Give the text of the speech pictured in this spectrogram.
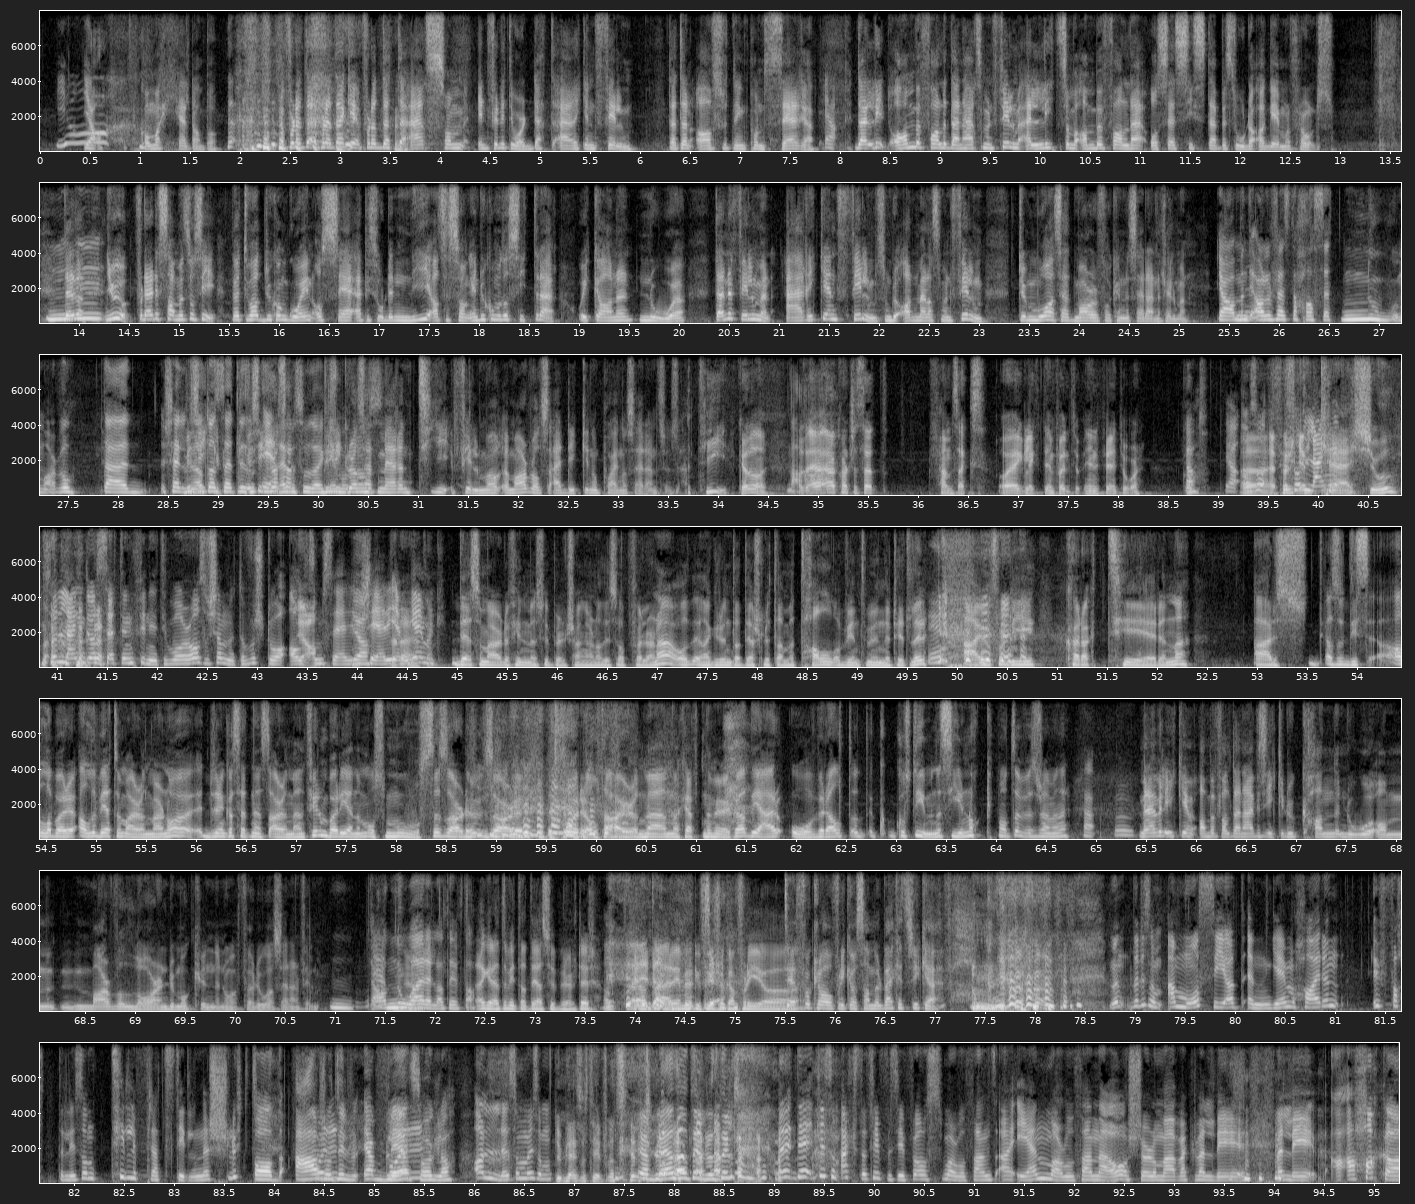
Ja. Kommer helt an på. For, dette, for, dette er ikke, for dette er som Infinity War. Dette er ikke en film. Dette er en avslutning på en serie. Ja. Det er litt, å anbefale den her som en film er litt som å anbefale deg å se siste episode av Game of Thrones. Det er, sånn- jo, jo, for det er det samme som å si Vet du hva, du kan gå inn og se episode 9 av sesongen. Du kommer til å sitte der og ikke ane noe. Denne filmen er ikke en film som du anmelder som en film. Du må ha sett Marvel for å kunne se denne filmen. ja, men de aller fleste har sett noe Marvel. Det er sjelden at du har sett liksom ikke en du har episode sett, av hvis ikke du har sett mer enn ti filmer av Marvel, så er det ikke noe poeng å se den, syns jeg. Ti? Hva er det. Altså, jeg, jeg har kanskje sett fem-seks, og jeg likte Infinity, Infinity War godt. Ja, altså, Eh, føler så, lenge, så lenge du har sett Infinity War også, så kommer du til å forstå alt Ja. som ser, Ja. skjer i Det det Endgame. tenker. Det som er det fine med superheltsjangeren og disse oppfølgerne, og en av grunnen til at de har slutta med tall og begynt med undertitler, er jo fordi karakterene er altså de, alle, bare, alle vet hvem Iron Man er nå. Du trenger ikke ha sett den neste Iron Man-film. Bare gjennom osmose så har, du, så har du et forhold til Iron Man og Captain America. De er overalt. og Kostymene sier nok, på en måte. Hvis du skjønner Ja. Men jeg vil ikke anbefale den her hvis ikke du kan noe om Marvel-lauren. Du må kunne noe før du går og ser den filmen. Ja, noe er relativt, da. Det er greit å vite at de er superhelter. At, at det er en fyr som kan fly og Det forklarer hvorfor de ikke har Samuel Beckett-stykke. Men det er liksom, jeg må si at Endgame har en ufattelig sånn tilfredsstillende slutt. Å, det er så For- tilfreds... Jeg ble så glad. Alle som liksom Du ble så tilfredsstilt. Jeg ble så tilfredsstilt. Det, det, det som ekstra tilfredsstillende for oss Marvel-fans Jeg er en Marvel-fan, jeg òg, sjøl om jeg har vært veldig, veldig Jeg hakka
